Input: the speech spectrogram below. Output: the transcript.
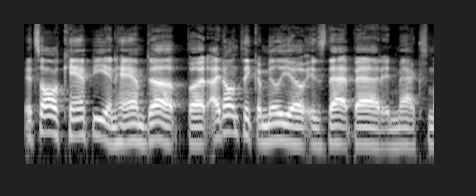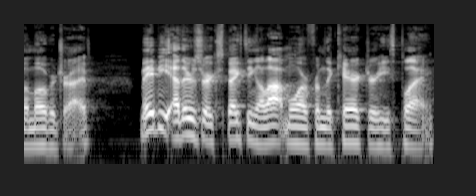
It's all campy and hammed up, but I don't think Emilio is that bad in Maximum Overdrive. Maybe others are expecting a lot more from the character he's playing.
